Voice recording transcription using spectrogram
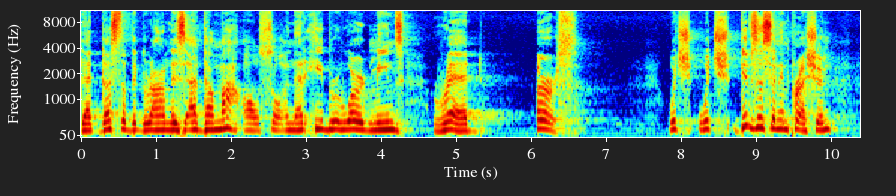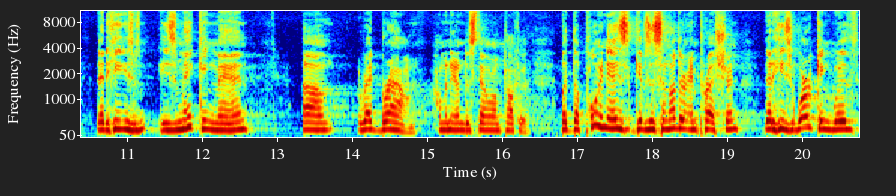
That dust of the ground is Adamah also, and that Hebrew word means red earth, which, which gives us an impression that he's, he's making man um, red brown. How many understand what I'm talking about? But the point is, gives us another impression that he's working with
